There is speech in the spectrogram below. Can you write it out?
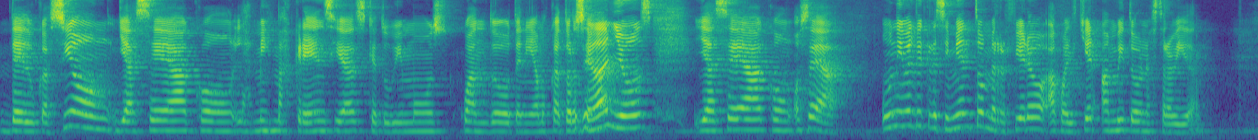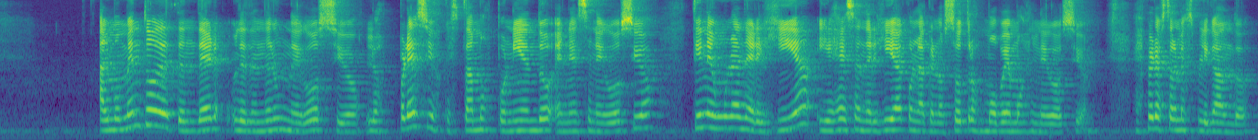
de educación, ya sea con las mismas creencias que tuvimos cuando teníamos 14 años, ya sea con, o sea, un nivel de crecimiento me refiero a cualquier ámbito de nuestra vida. Al momento de tender, de tener un negocio, los precios que estamos poniendo en ese negocio tienen una energía y es esa energía con la que nosotros movemos el negocio. Espero estarme explicando.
